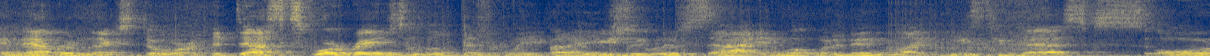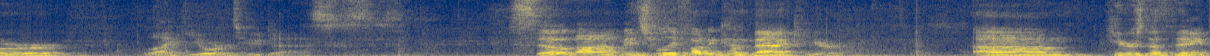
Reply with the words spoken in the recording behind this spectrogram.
in that room next door. The desks were arranged a little differently, but I usually would have sat in what would have been like these two desks or like your two desks. So um, it's really fun to come back here. Um, here's the thing.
